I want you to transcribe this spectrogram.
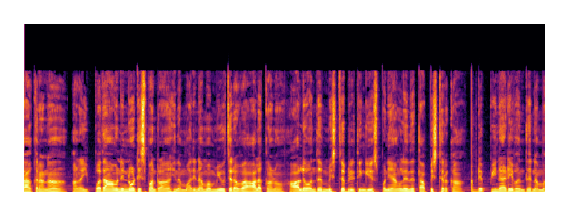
தாக்குறானா? ஆனா இப்பதான் அவனே நோட்டீஸ் பண்றான் இந்த மாதிரி நம்ம மியூச்சரவை ஆளை காணும். ஆளு வந்து மிஸ்டர் பிரீத்திங் யூஸ் பண்ணி அங்கேருந்து தப்பிச்சிட்டு இருக்கான். அப்படியே பின்னாடி வந்து நம்ம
